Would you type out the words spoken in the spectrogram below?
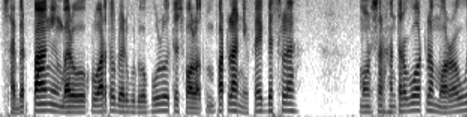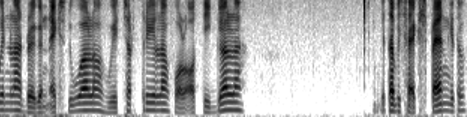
Cyberpunk yang baru keluar tuh 2020 terus Fallout 4 lah New Vegas lah Monster Hunter World lah Morrowind lah Dragon X2 lah Witcher 3 lah Fallout 3 lah. Kita bisa expand gitu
